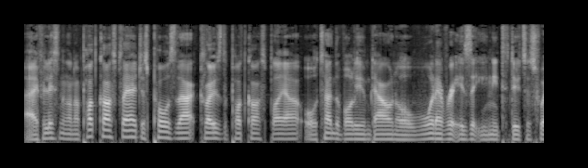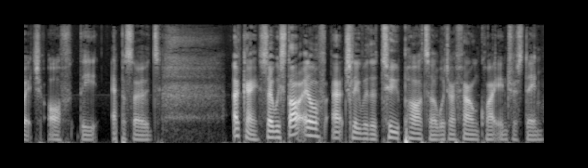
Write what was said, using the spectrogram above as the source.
Uh, if you're listening on a podcast player, just pause that, close the podcast player, or turn the volume down, or whatever it is that you need to do to switch off the episodes. Okay, so we started off actually with a two-parter, which I found quite interesting,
